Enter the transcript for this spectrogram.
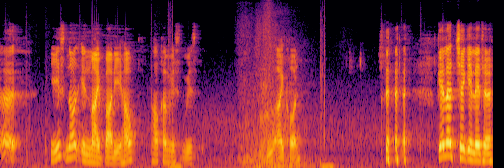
uh, he's not in my body. How how come it's with Blue icon. okay, let's check it later.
